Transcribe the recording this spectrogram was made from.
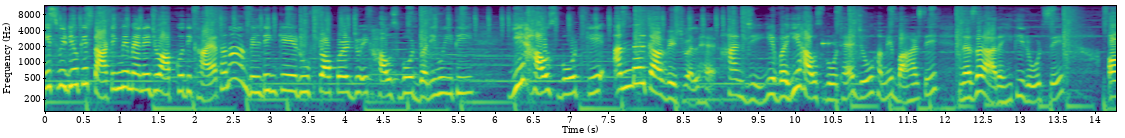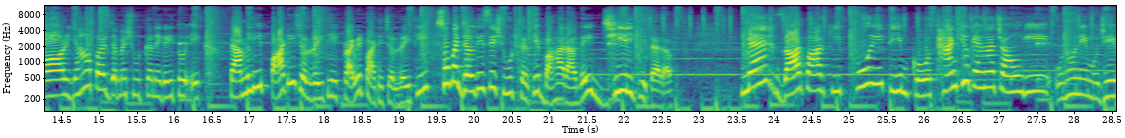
इस वीडियो के स्टार्टिंग में मैंने जो आपको दिखाया था ना बिल्डिंग के रूफ टॉप पर जो एक हाउस बोट बनी हुई थी, ये हाउस बोट के अंदर का विजुअल है। हाँ जी, ये वही हाउस बोट है जो हमें बाहर से नज़र आ रही थी रोड से। और यहाँ पर जब मैं शूट करने गई तो एक फैमिली पार्टी चल रही थी, एक प्राइवेट पार्टी चल रही थी। सो मैं जल्दी से शूट करके बाहर आ गई झील की तरफ़। मैं जार पार की पूरी टीम को थैंक यू कहना चाहूँगी। उन्होंने मुझे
